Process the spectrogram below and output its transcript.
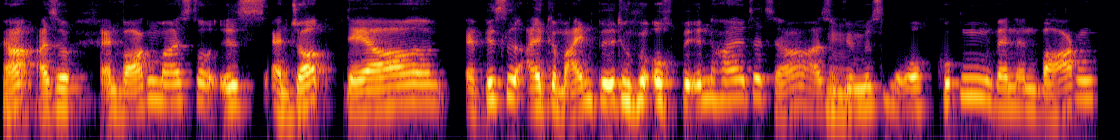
Ja, also ein Wagenmeister ist ein Job, der ein bisschen Allgemeinbildung auch beinhaltet. Ja, also mhm. wir müssen auch gucken, wenn ein Wagen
